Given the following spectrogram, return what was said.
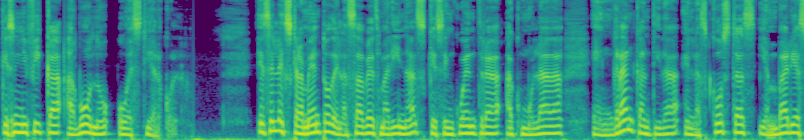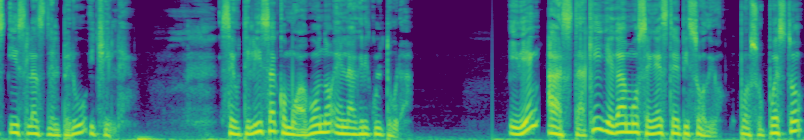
que significa abono o estiércol. Es el excremento de las aves marinas que se encuentra acumulada en gran cantidad en las costas y en varias islas del Perú y Chile. Se utiliza como abono en la agricultura. Y bien, hasta aquí llegamos en este episodio. Por supuesto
